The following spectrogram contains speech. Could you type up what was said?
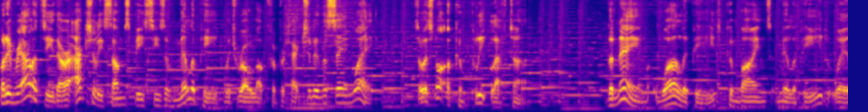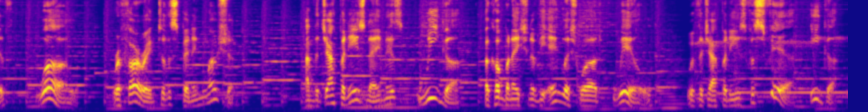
but in reality, there are actually some species of millipede which roll up for protection in the same way, so it's not a complete left turn. The name whirlipede combines millipede with whirl, referring to the spinning motion. And the Japanese name is Wheega, a combination of the English word wheel with the Japanese for sphere, iga.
